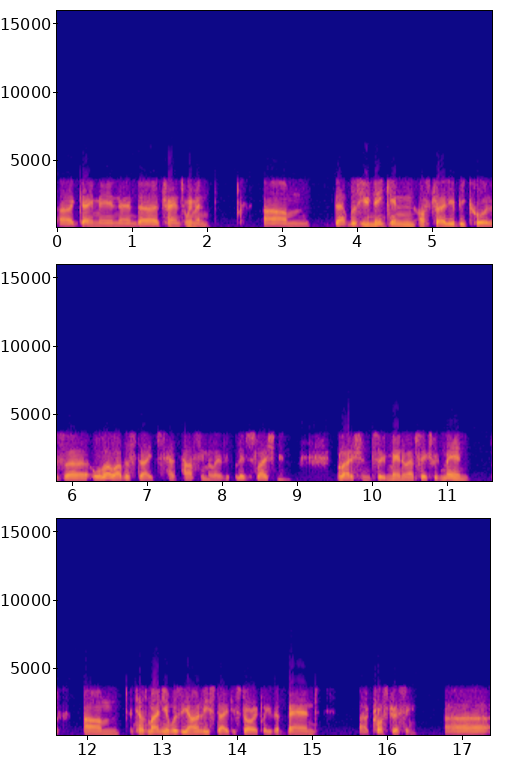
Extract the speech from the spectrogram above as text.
uh, gay men and uh, trans women. Um, that was unique in Australia because uh, although other states had passed similar legislation in relation to men who have sex with men, um, Tasmania was the only state historically that banned uh, cross-dressing. Uh,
